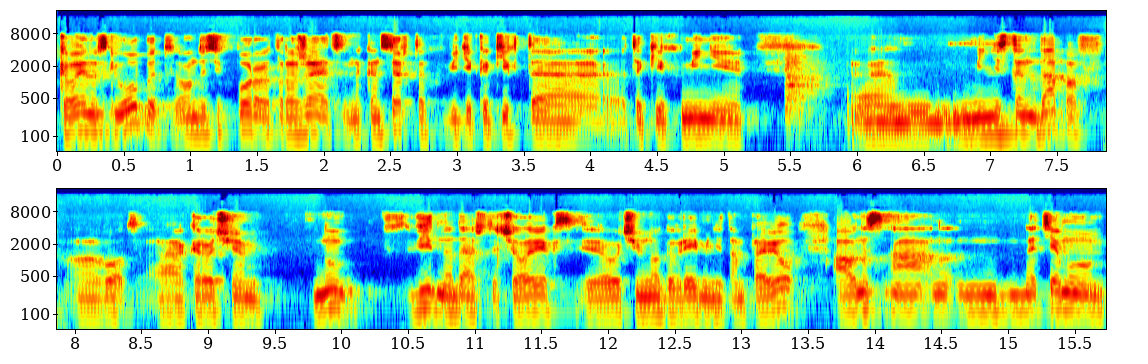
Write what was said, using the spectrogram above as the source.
КВНовский опыт, он до сих пор отражается на концертах в виде каких-то таких мини, мини-стендапов. Вот. А, короче, ну, видно, да, что человек э, очень много времени там провел. А у нас а, ну, на тему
